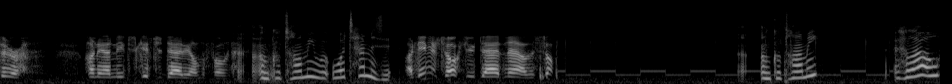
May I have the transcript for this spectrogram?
Sarah, honey, I need to get your daddy on the phone. Uh, Uncle Tommy, wh- what time is it? I need to talk to your dad now. There's something. Uh, Uncle Tommy? Hello?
